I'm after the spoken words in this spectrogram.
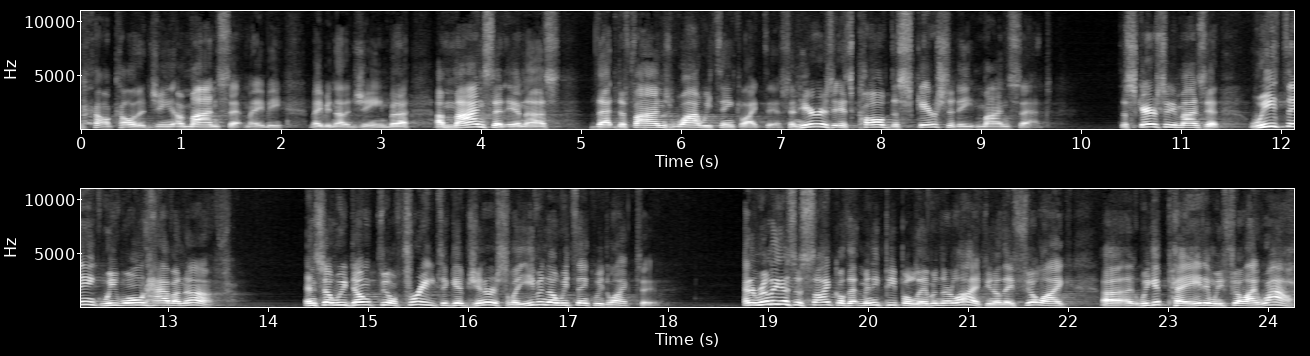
I'll call it a gene, a mindset, maybe, maybe not a gene, but a, a mindset in us that defines why we think like this. And here is it's called the scarcity mindset. The scarcity mindset. We think we won't have enough. And so we don't feel free to give generously, even though we think we'd like to. And it really is a cycle that many people live in their life. You know, they feel like uh, we get paid and we feel like, wow,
